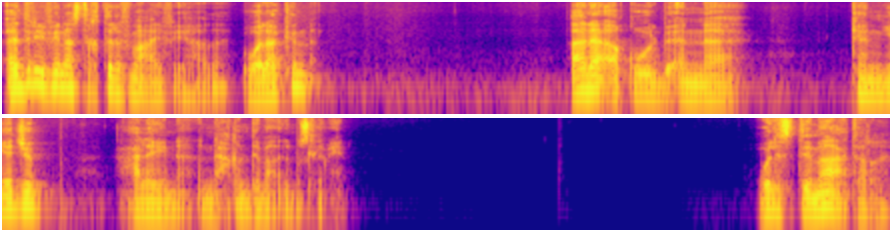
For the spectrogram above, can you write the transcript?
أدري في ناس تختلف معي في هذا ولكن أنا أقول بأن كان يجب علينا أن نحقن دماء المسلمين. والاستماع ترى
